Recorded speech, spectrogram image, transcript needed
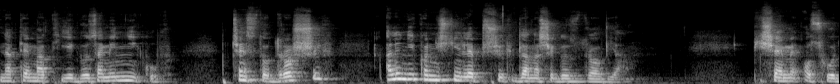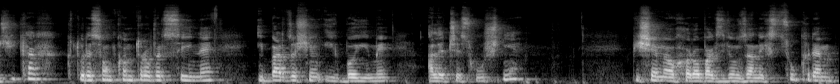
na temat jego zamienników, często droższych, ale niekoniecznie lepszych dla naszego zdrowia. Piszemy o słodzikach, które są kontrowersyjne i bardzo się ich boimy, ale czy słusznie? Piszemy o chorobach związanych z cukrem,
